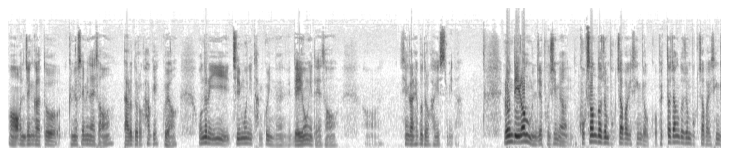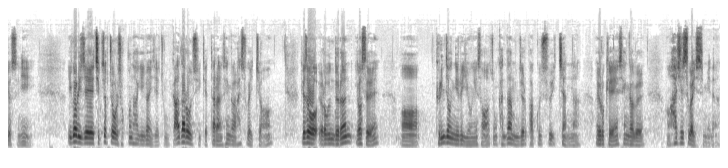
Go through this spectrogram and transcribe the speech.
어, 언젠가 또 금요 세미나에서 다루도록 하겠고요. 오늘은 이 질문이 담고 있는 내용에 대해서 생각을 해보도록 하겠습니다. 여러분들 이런 문제 보시면 곡선도 좀 복잡하게 생겼고 벡터장도 좀 복잡하게 생겼으니 이걸 이제 직접적으로 적분하기가 이제 좀 까다로울 수 있겠다라는 생각을 할 수가 있죠. 그래서 여러분들은 이것을 어, 그림 정리를 이용해서 좀 간단한 문제로 바꿀 수 있지 않나 이렇게 생각을 어, 하실 수가 있습니다.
